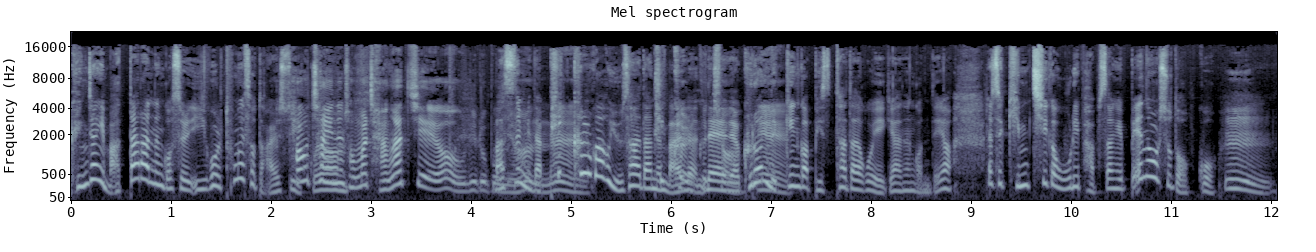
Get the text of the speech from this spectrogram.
굉장히 맞다라는 것을 이걸 통해서도 알 수 있고요. 파우차이는 정말 장아찌예요. 우리로 보면. 맞습니다. 네. 피클과 유사하다는 피클, 말은 네, 네, 그런 네. 느낌과 비슷하다고 얘기하는 건데요. 그래서 김치가 우리 밥상에 빼놓을 수도 없고 음.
